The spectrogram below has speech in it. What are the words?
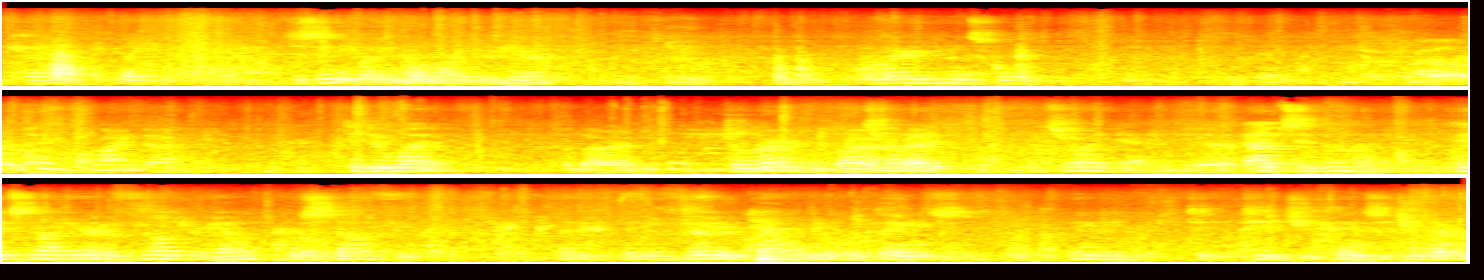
Okay, like, does anybody know why you're here? Why are you in school? To do what? To learn. To learn. That's Learn, right. right? That's right. Yeah. Absolutely. It's not here to fill your head with stuff and, and to fill your calendar with things and to, to teach you things that you're never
